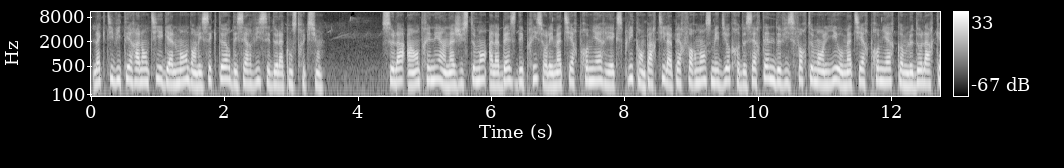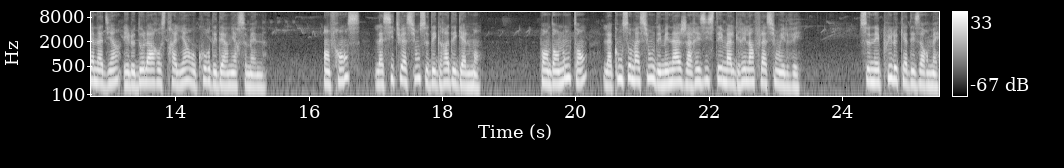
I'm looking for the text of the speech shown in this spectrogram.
l'activité ralentit également dans les secteurs des services et de la construction. Cela a entraîné un ajustement à la baisse des prix sur les matières premières et explique en partie la performance médiocre de certaines devises fortement liées aux matières premières comme le dollar canadien et le dollar australien au cours des dernières semaines. En France, la situation se dégrade également. Pendant longtemps, la consommation des ménages a résisté malgré l'inflation élevée. Ce n'est plus le cas désormais.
